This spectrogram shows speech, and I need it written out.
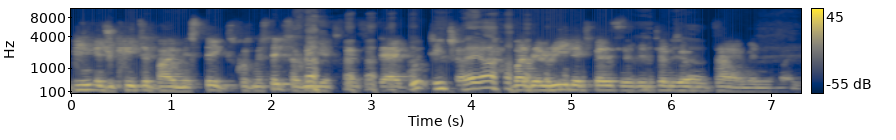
being educated by mistakes because mistakes are really expensive. they're a good teacher, they but they're really expensive in terms yeah. of time and money.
